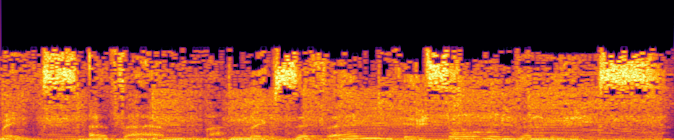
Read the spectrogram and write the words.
Mix FM. Mix FM it's all in the mix.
